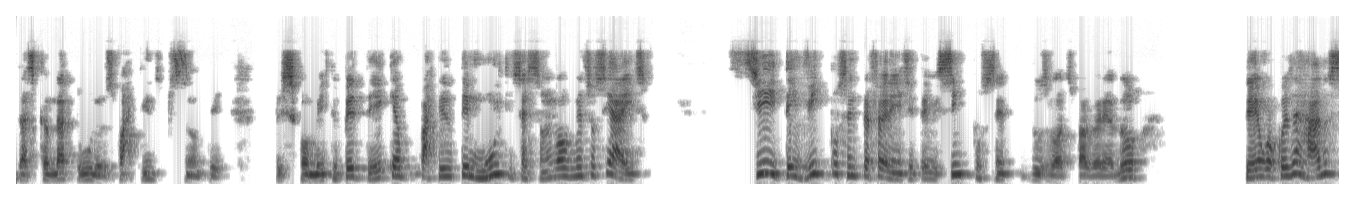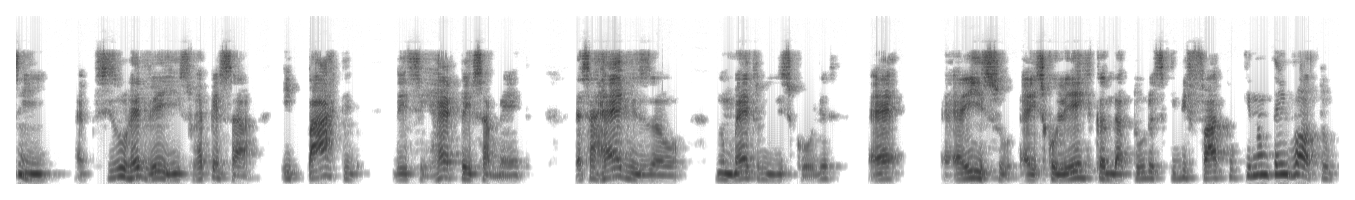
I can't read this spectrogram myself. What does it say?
das candidaturas, os partidos precisam ter. Principalmente o PT, que é um partido que tem muita inserção em movimentos sociais. Se tem 20% de preferência e teve 5% dos votos para vereador, tem alguma coisa errada sim. É preciso rever isso, repensar. E parte desse repensamento, dessa revisão no método de escolhas é, é isso, é escolher candidaturas que de fato que não tem voto,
